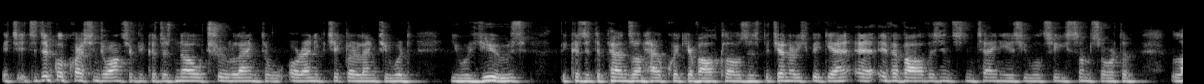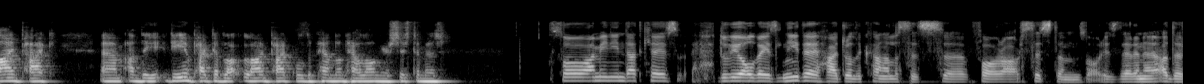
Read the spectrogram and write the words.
it's it's a difficult question to answer because there's no true length or, or any particular length you would you would use because it depends on how quick your valve closes. But generally speaking, uh, if a valve is instantaneous, you will see some sort of line pack, um, and the the impact of line pack will depend on how long your system is. So, I mean, in that case, do we always need a hydraulic analysis uh, for our systems, or is there any other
